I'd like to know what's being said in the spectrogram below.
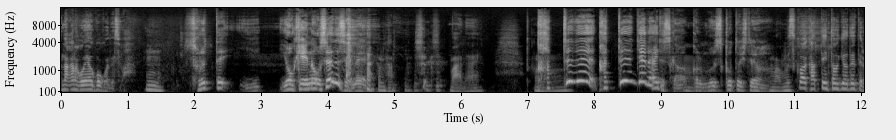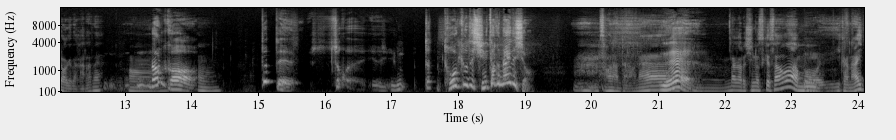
なかなか親孝行ですわ、うん、それってい余計なお世話ですよね。まあね、勝手で勝手じゃないですか、この息子としては。まあ、息子は勝手に東京出てるわけだからね、うん。なんか、うん。だってそだって東京で死にたくないでしょ？うんそうなんだろうね。ねえ。うんだから志の輔さんはもう行かないっ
